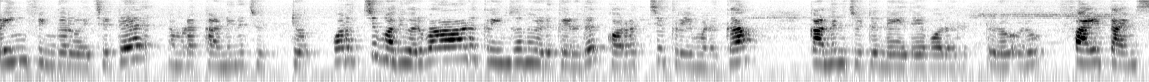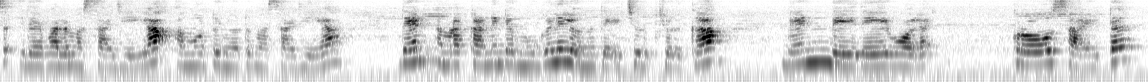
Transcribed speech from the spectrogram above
റിംഗ് ഫിംഗർ വെച്ചിട്ട് നമ്മുടെ കണ്ണിന് ചുറ്റും കുറച്ച് മതി. ഒരുപാട് ക്രീംസ് ഒന്നും എടുക്കരുത്. കുറച്ച് ക്രീം എടുക്കാം. കണ്ണിന് ചുറ്റും ഇതേപോലെ ഒരു ഒരു- ഒരു ഫൈവ് ടൈംസ് ഇതേപോലെ മസാജ് ചെയ്യുക. അങ്ങോട്ടും ഇങ്ങോട്ടും മസാജ് ചെയ്യുക. ദെൻ നമ്മുടെ കണ്ണിന്റെ മുകളിൽ ഒന്ന് തേച്ച് പിടിച്ചെടുക്കുക ദെൻ ഇതേപോലെ ക്രോസ് ആയിട്ട്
